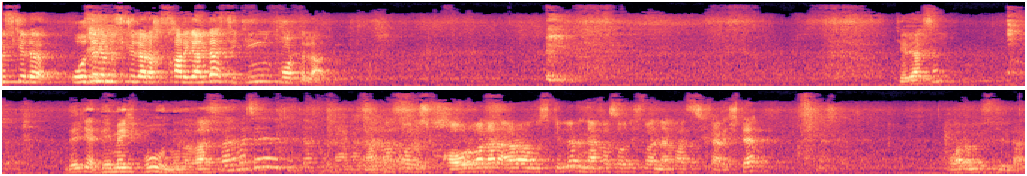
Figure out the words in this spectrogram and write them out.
muskuli o'zini muskullari qisqarganda sekin tortiladi. Ko'ryapsizmi degan demak bu nima vazifani bajarar ekan nafas olish. Qovurg'alar aro muskullar nafas olish va nafas chiqarishda qorin muskullar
